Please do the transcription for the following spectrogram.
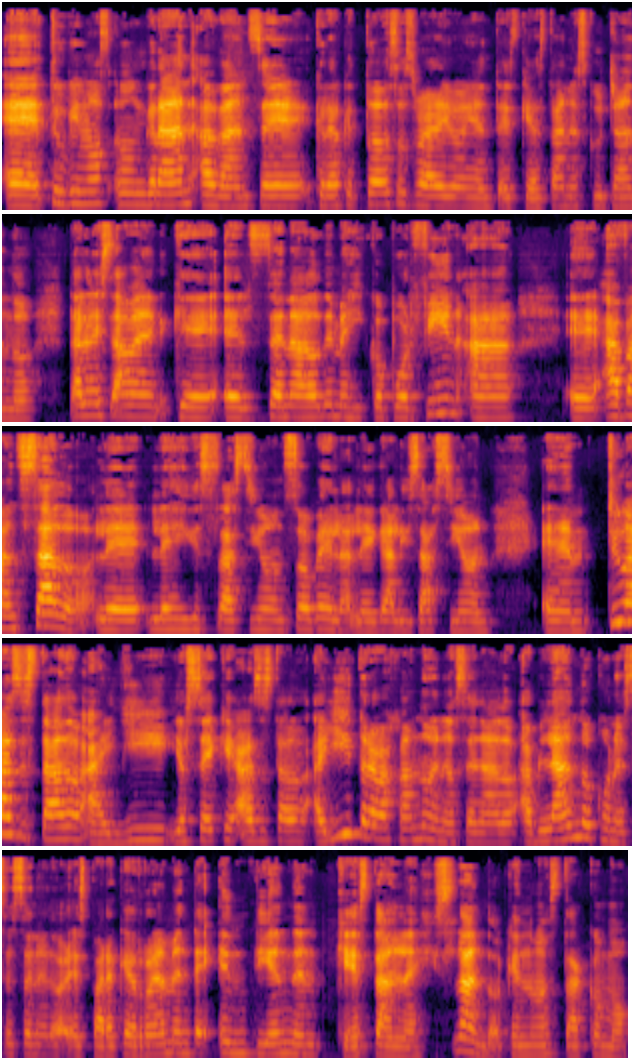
eh, tuvimos un gran avance. Creo que todos los radio oyentes que están escuchando tal vez saben que el Senado de México por fin ha eh, avanzado la legislación sobre la legalización. Em, tú has estado allí, yo sé que has estado allí trabajando en el Senado, hablando con estos senadores para que realmente entiendan qué están legislando, que no está como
